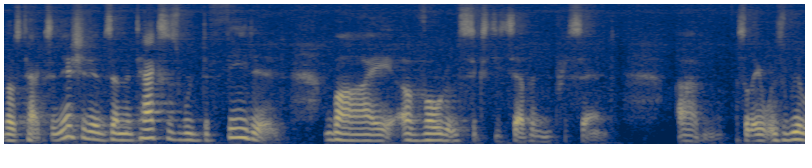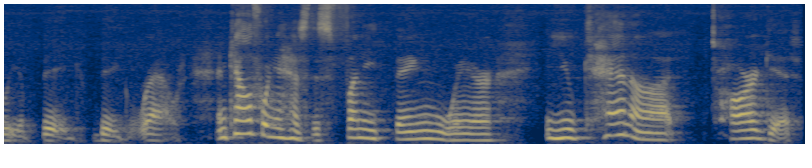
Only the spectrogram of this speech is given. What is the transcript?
those tax initiatives, and the taxes were defeated by a vote of 67%. Um, so there was really a big, big rout. And California has this funny thing where you cannot target,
